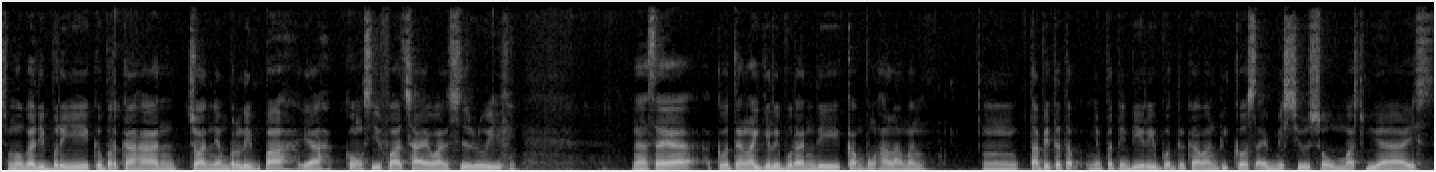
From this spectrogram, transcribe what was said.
Semoga diberi keberkahan, cuan yang berlimpah ya. Kong Sifa Taiwan Shirui. Nah, saya kebetulan lagi liburan di kampung halaman Hmm, tapi tetap nyempetin diri buat rekaman because I miss you so much guys.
